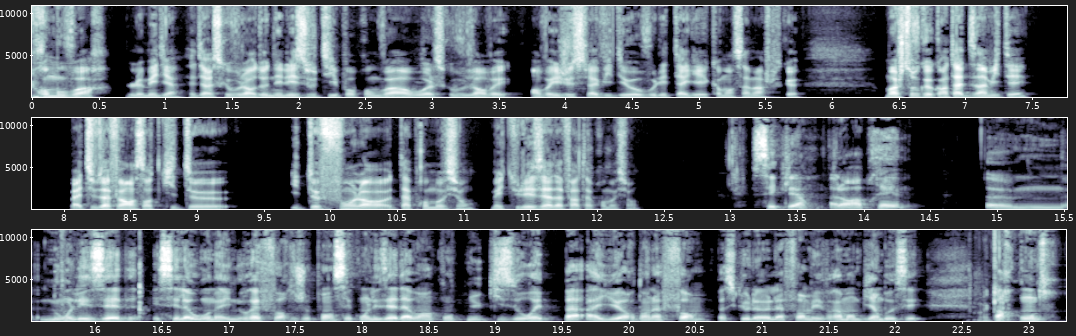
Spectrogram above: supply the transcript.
promouvoir le média? C'est-à-dire, est-ce que vous leur donnez les outils pour promouvoir ou est-ce que vous envoyez, envoyez juste la vidéo, vous les taguez? Comment ça marche? Parce que moi, je trouve que quand tu as des invités, bah, tu dois faire en sorte qu'ils te ils te font leur, ta promotion, mais tu les aides à faire ta promotion. C'est clair. Alors après, euh, nous, on les aide, et c'est là où on a une vraie force, je pense, c'est qu'on les aide à avoir un contenu qu'ils n'auraient pas ailleurs dans la forme, parce que la, forme est vraiment bien bossée. Par contre,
